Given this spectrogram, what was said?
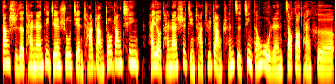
当时的台南地检署检察长周章清，还有台南市警察局长陈子敬等五人遭到弹劾。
